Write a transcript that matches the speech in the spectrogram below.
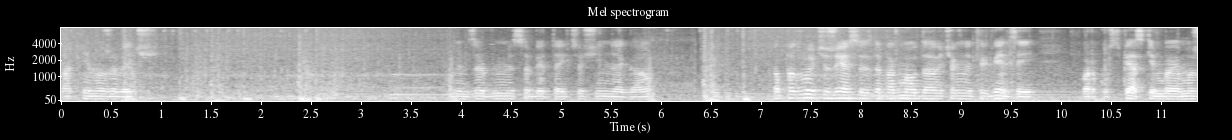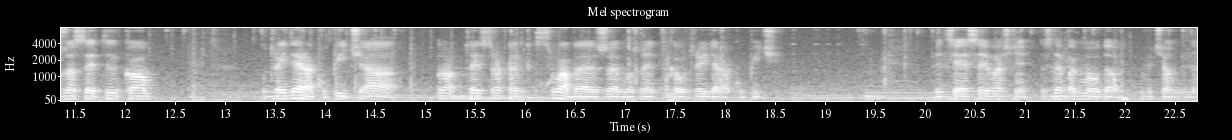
Tak nie może być. Więc zrobimy sobie tutaj coś innego. To pozwólcie, że ja sobie z debug mode wyciągnę tych więcej worków z piaskiem, bo można sobie tylko u tradera kupić, a no, to jest trochę słabe, że można je tylko u tradera kupić. Więc ja sobie właśnie z debug mode wyciągnę.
